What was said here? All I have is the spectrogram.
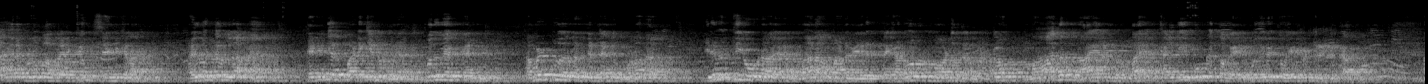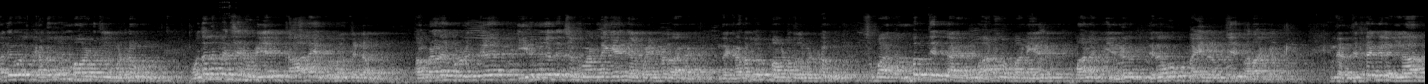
ஆயிரம் ரூபாய் வரைக்கும் சேமிக்கிறாங்க. அது மட்டும் இல்லாம பெண்கள் படிக்கணுங்க புதுவை பெண் தமிழ் புதல்வர் திட்டங்கள் மூலம் இருபத்தி ஓராயிரம் மாணவ மாணவியர் இந்த கடலூர் மாவட்டத்தில் மட்டும் மாதம் ஆயிரம் ரூபாய் கல்வி ஊக்கத்தொகை உதவித்தொகை பெற்றுட்டு இருக்காங்க அதேபோல கடலூர் மாவட்டத்தில் மட்டும் முதலமைச்சருடைய காலை உணவு திட்டம் தமிழகம் முழுக்க இருபது லட்சம் குழந்தைங்க இங்க அந்த இந்த கடலூர் மாவட்டத்தில் மட்டும் சுமார் 58000 மாணவ மாணியர் மாணவியர்கள் தினமும் பயனடைஞ்சு வராங்க. இந்த திட்டங்கள் எல்லாம்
